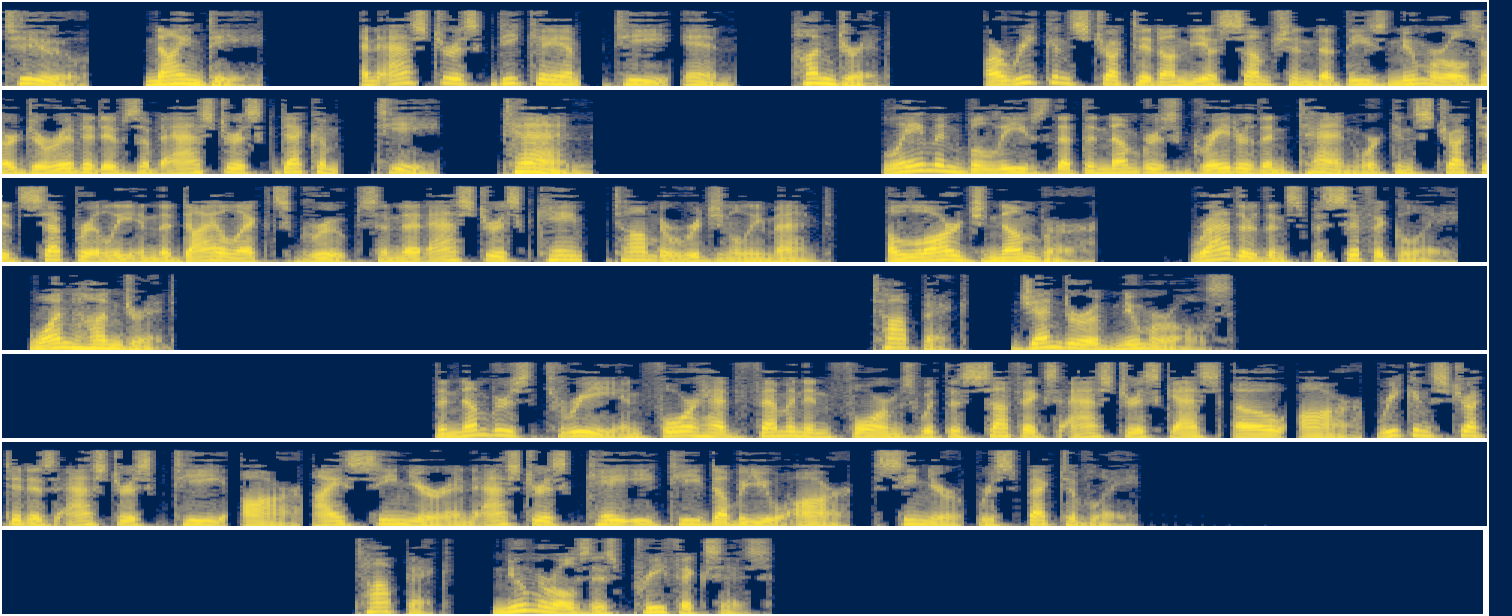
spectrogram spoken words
to 90 and asterisk dkm t in 100 are reconstructed on the assumption that these numerals are derivatives of asterisk t 10 Lehmann believes that the numbers greater than 10 were constructed separately in the dialects groups and that asterisk came, tom originally meant a large number, rather than specifically 100. Gender of numerals The numbers 3 and 4 had feminine forms with the suffix s o r, reconstructed as t r i senior and ketwr, senior, respectively. Numerals as prefixes.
